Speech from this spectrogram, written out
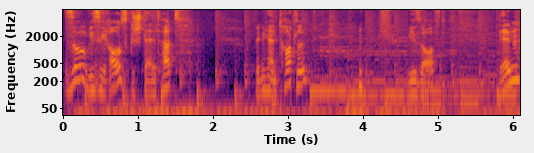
So, wie sich rausgestellt hat, bin ich ein Trottel. wie so oft. Denn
